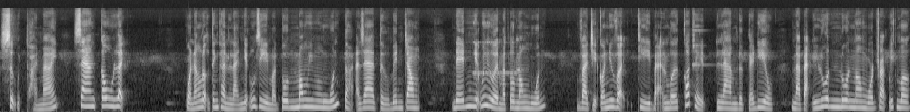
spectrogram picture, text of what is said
sự thoải mái sang câu lệnh của năng lượng tinh thần là những gì mà tôi mong muốn tỏa ra từ bên trong đến những người mà tôi mong muốn. Và chỉ có như vậy thì bạn mới có thể làm được cái điều mà bạn luôn luôn mong muốn và ước mơ.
